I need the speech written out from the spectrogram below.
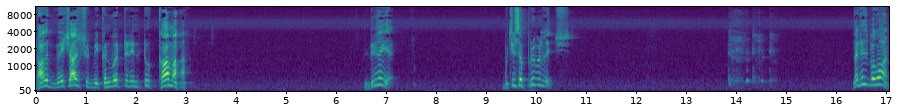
Ragadveshas should be converted into kamaha. Desire. Which is a privilege. That is Bhagavan.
